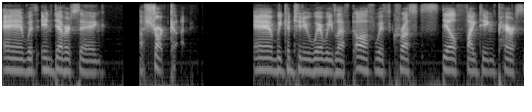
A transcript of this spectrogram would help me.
and with Endeavor saying, a shortcut. And we continue where we left off with Crust still fighting Paras-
